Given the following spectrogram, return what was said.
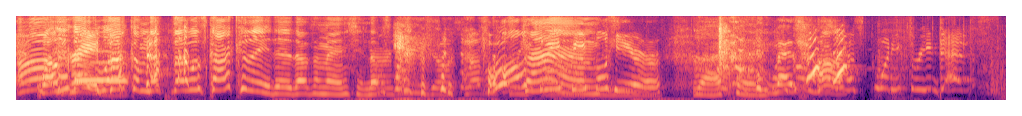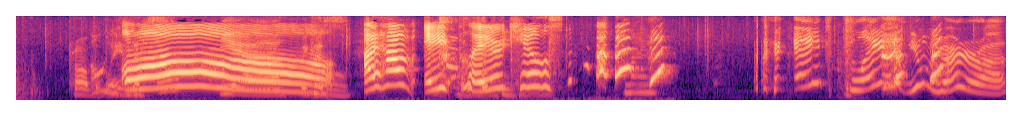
Oh, well, you great. guys welcome. That, that was calculated, as I mentioned. That was There you go. It's level All three people here. welcome. Let's That's 23 deaths. Probably. Oh, oh. Yeah, because- oh. I have eight player kills. Eight players? You murderer.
